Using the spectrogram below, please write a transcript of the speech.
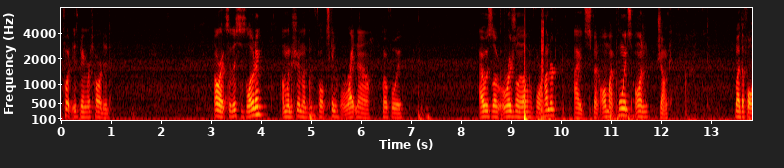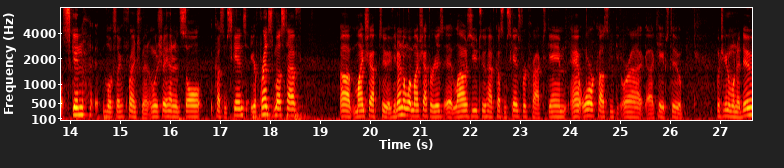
foot is being retarded. Alright, so this is loading. I'm gonna show you my default skin right now, hopefully. I was originally level 400. I spent all my points on junk. My default skin looks like a Frenchman. I'm going to show you how to install custom skins. Your friends must have uh, Mineshaft 2. If you don't know what Mineshafter is, it allows you to have custom skins for cracked game and or custom or uh, uh, capes too. What you're gonna want to do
